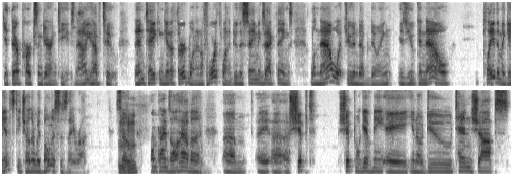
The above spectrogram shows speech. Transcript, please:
Get their perks and guarantees. Now you have two. Then take and get a third one and a fourth one and do the same exact things. Well, now what you end up doing is you can now play them against each other with bonuses they run. So Mhm. sometimes I'll have a um, a, a, a Shipt Shipt will give me a you know do 10 shops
